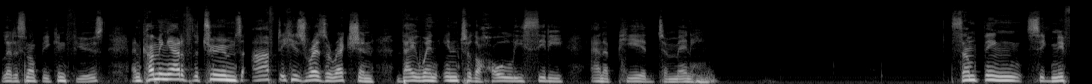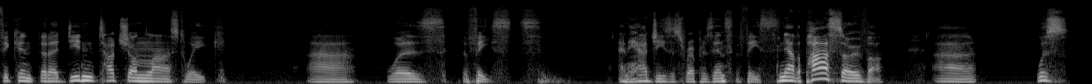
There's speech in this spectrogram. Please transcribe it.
let us not be confused. And coming out of the tombs after his resurrection, they went into the holy city and appeared to many. Something significant that I didn't touch on last week uh, was the feasts and how Jesus represents the feasts. Now, the Passover uh, was,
